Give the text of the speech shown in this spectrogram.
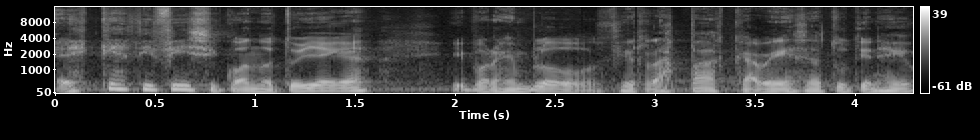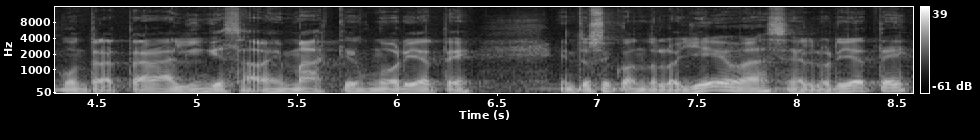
Es que es difícil cuando tú llegas y por ejemplo, si raspas cabezas, tú tienes que contratar a alguien que sabe más que un oriate. Entonces cuando lo llevas al oriate,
